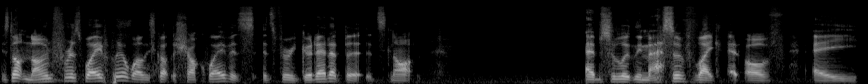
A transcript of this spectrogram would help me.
is not known for his wave clear. While he's got the shock wave, it's it's very good at it, but it's not absolutely massive like that of a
